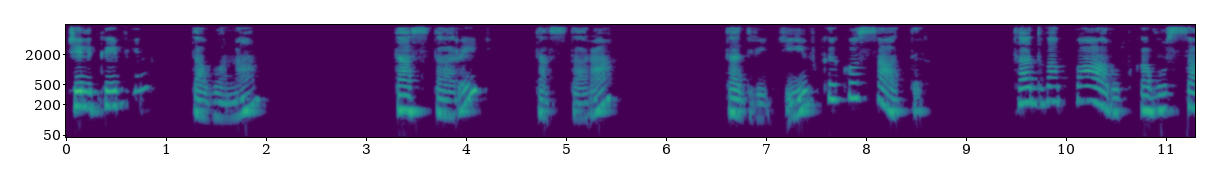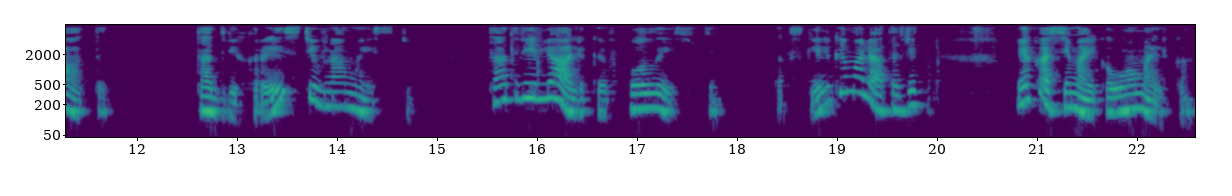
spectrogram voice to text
тільки він та вона, та старий та стара, та дві дівки косатих, та два парубка вусатих, та дві христі в намисті, та дві ляльки в колисці. Так скільки малята діт... Яка сімейка у Омелька?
